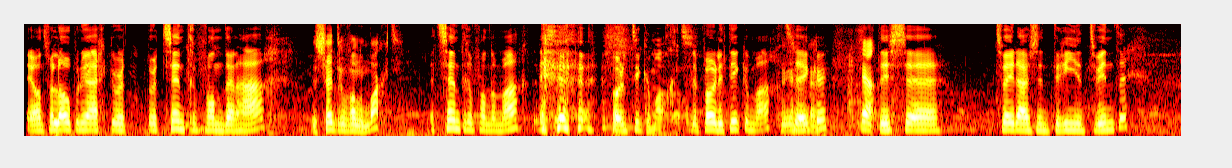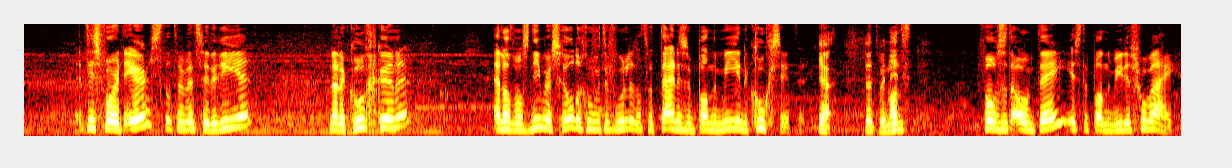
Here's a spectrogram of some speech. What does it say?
Ja, want we lopen nu eigenlijk door, het- door het centrum van Den Haag. Het centrum van de macht. Het centrum van de macht. Politieke macht. De politieke macht, zeker. Ja. Het is eh, 2023. Het is voor het eerst dat we met z'n drieën naar de kroeg kunnen. En dat we ons niet meer schuldig hoeven te voelen dat we tijdens een pandemie in de kroeg zitten. Ja, dat we Want niet... volgens het OMT is de pandemie dus voorbij.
